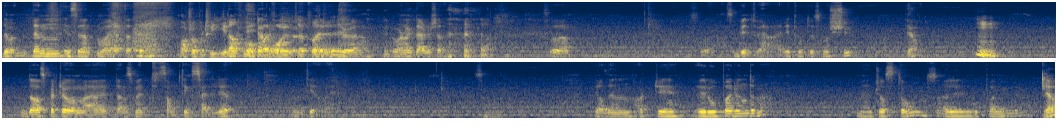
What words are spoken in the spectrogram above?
det var, den incidenten var rett etter. Var så fortvila at du måtte bare få utløp for det, det var nok der det skjedde. Så, så, så begynte vi her i 2007. ja. mm. Da spilte jeg med et band som het Something Sally. På den tida der. Så vi hadde en artig europarunde med. med Joss Stone, eller oppvarming der. Ja.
